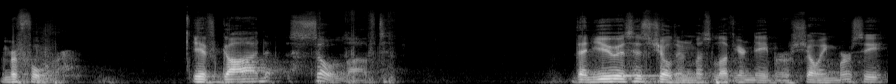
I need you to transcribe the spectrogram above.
Number four, if God so loved, then you, as his children, must love your neighbor, showing mercy,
